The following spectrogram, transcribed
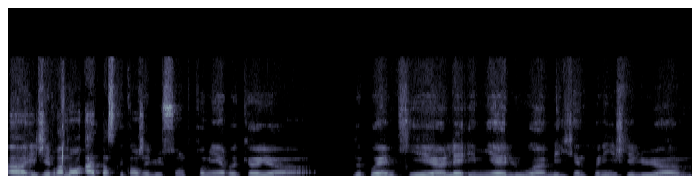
Euh, et j'ai vraiment hâte parce que quand j'ai lu son premier recueil de poèmes qui est Lait et miel ou Milk and Honey, je l'ai lu en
